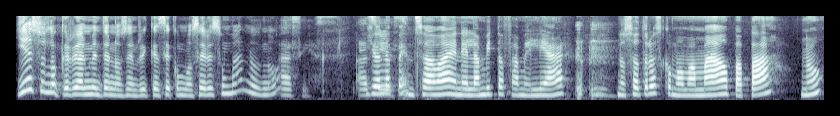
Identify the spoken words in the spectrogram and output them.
Y eso es lo que realmente nos enriquece como seres humanos, ¿no? Así es. Yo lo pensaba en el ámbito familiar. Nosotros como mamá o papá, ¿no?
